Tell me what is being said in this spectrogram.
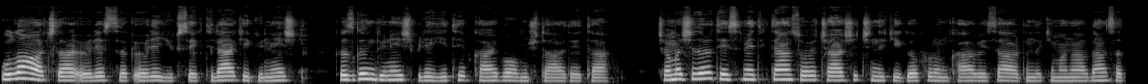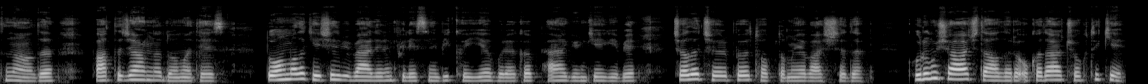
Ulu ağaçlar öyle sık öyle yüksektiler ki güneş, kızgın güneş bile yitip kaybolmuştu adeta. Çamaşırları teslim ettikten sonra çarşı içindeki gafurun kahvesi ardındaki manavdan satın aldığı patlıcanla domates, dolmalık yeşil biberlerin filesini bir kıyıya bırakıp her günkü gibi çalı çırpı toplamaya başladı. Kurumuş ağaç dalları o kadar çoktu ki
